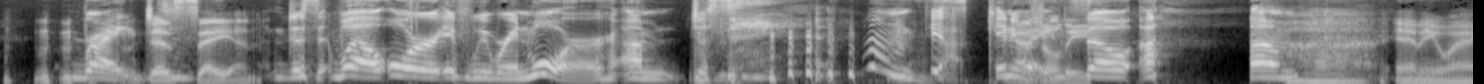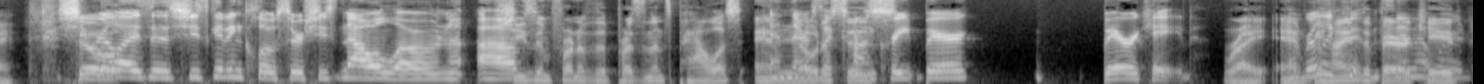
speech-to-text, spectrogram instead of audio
right. just saying. just well, or if we were in war. I'm just. Hmm, yeah. Anyway, Casualty. so uh, Anyway, she so realizes she's getting closer. She's now alone. Um, she's in front of the president's palace and, and there's notices a concrete bar- barricade. Right. And really behind the couldn't say that barricade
